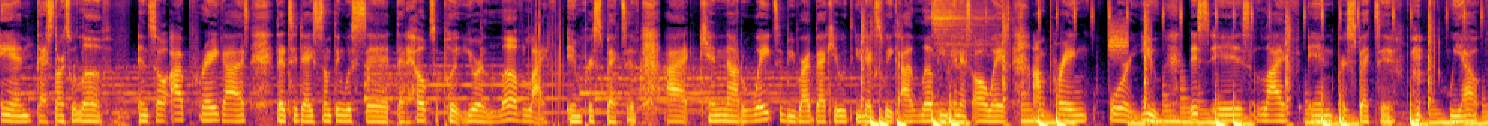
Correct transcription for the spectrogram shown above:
And that starts with love. And so I pray, guys, that today something was said that helped to put your love life in perspective. I cannot wait to be right back here with you next week. I love you. And as always, I'm praying for you. This is Life in Perspective. we out.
